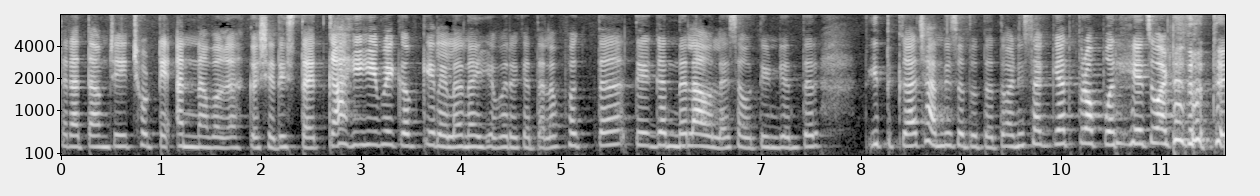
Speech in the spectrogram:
तर आता आमचे छोटे अण्णा बघा कसे दिसत आहेत काहीही मेकअप केलेला नाहीये बरं का त्याला. फक्त ते गंध लावलाय साऊथ इंडियन तर इतका छान दिसत होता तो आणि सगळ्यात प्रॉपर हेच वाटत होते.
